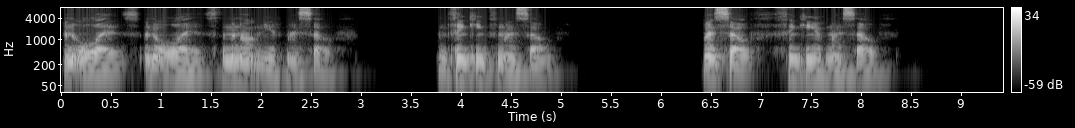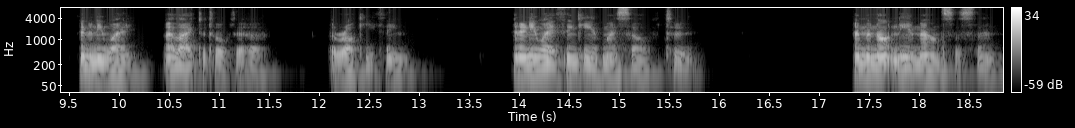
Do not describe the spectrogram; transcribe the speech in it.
And always and always the monotony of myself, and thinking for myself. Myself thinking of myself. And anyway, I like to talk to her, the rocky thing. And anyway, thinking of myself too. And monotony amounts us then.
